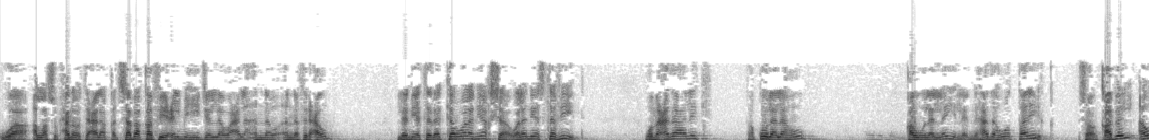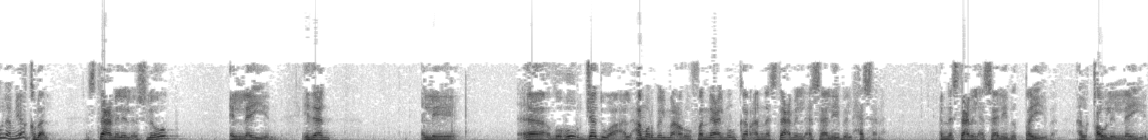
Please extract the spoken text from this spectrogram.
والله سبحانه وتعالى قد سبق في علمه جل وعلا أن أن فرعون لن يتذكر ولن يخشى ولن يستفيد. ومع ذلك فقول له قولا لين لأن هذا هو الطريق سواء قبل أو لم يقبل. استعمل الأسلوب اللين. إذا لظهور جدوى الأمر بالمعروف والنهي عن المنكر أن نستعمل الأساليب الحسنة أن نستعمل الأساليب الطيبة القول اللين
